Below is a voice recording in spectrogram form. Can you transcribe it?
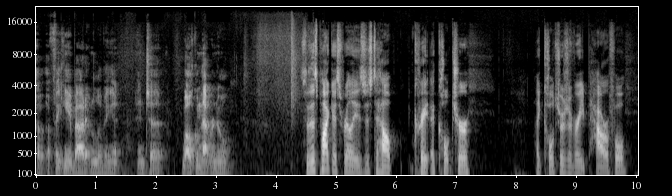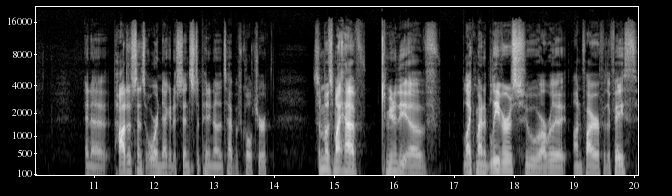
of, of thinking about it and living it and to welcome that renewal. So this podcast really is just to help create a culture. Like cultures are very powerful in a positive sense or a negative sense, depending on the type of culture. Some of us might have community of like-minded believers who are really on fire for their faith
